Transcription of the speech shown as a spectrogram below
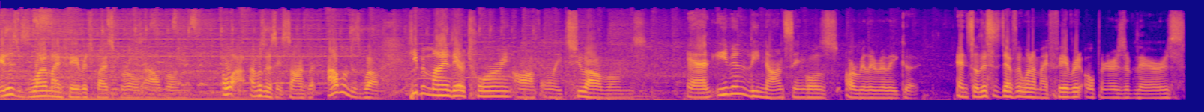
It is one of my favorite Spice Girls albums. Oh, I was going to say songs, but albums as well. Keep in mind they're touring off only two albums, and even the non singles are really, really good. And so this is definitely one of my favorite openers of theirs.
